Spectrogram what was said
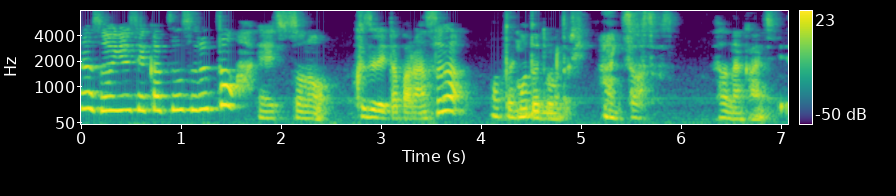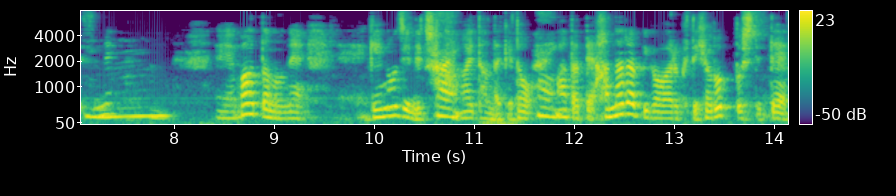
だからそういう生活をすると、えーその、崩れたバランスが元に元に戻り。はいうんそうそうそう。そんな感じですうね。んえーバータのね、えー芸能人でちょっと考えたんだけど、はいはいバータって歯並びが悪くてひょろっとしてて、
